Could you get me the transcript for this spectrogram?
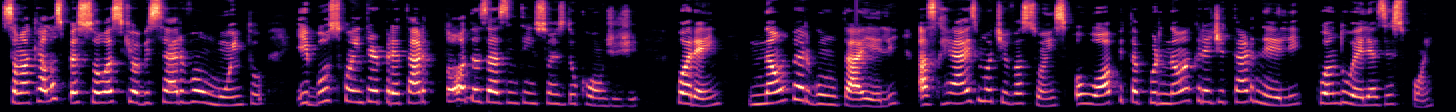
são aquelas pessoas que observam muito e buscam interpretar todas as intenções do cônjuge, porém, não pergunta a ele as reais motivações ou opta por não acreditar nele quando ele as expõe.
